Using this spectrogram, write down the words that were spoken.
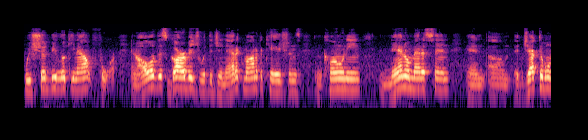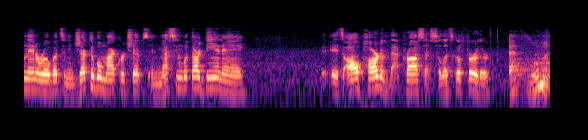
we should be looking out for. And all of this garbage with the genetic modifications and cloning and nanomedicine and um, injectable nanorobots and injectable microchips and messing with our DNA, it's all part of that process. So let's go further. That woman,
